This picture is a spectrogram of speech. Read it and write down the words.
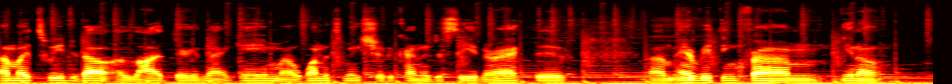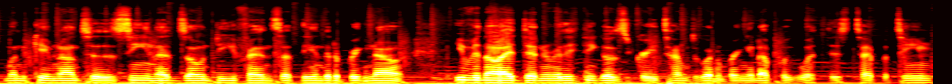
Um, I tweeted out a lot during that game. I wanted to make sure to kind of just stay interactive. Um, everything from, you know, when it came down to seeing that zone defense that they ended up bringing out, even though I didn't really think it was a great time to go and bring it up with this type of team.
